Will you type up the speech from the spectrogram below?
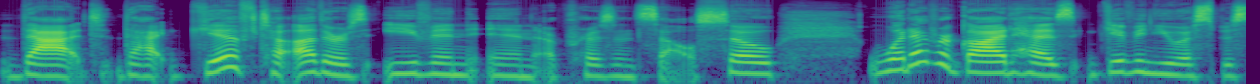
that that gift to others, even in a prison cell. So, whatever God has given you a specific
